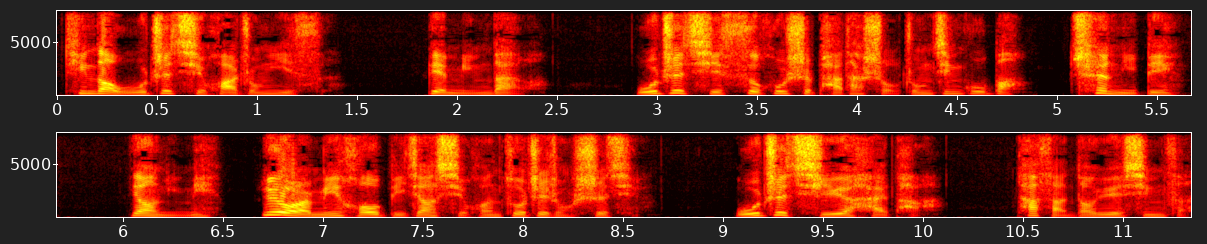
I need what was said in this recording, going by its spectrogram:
听到吴知奇话中意思，便明白了。吴知奇似乎是怕他手中金箍棒，趁你病要你命。六耳猕猴比较喜欢做这种事情，吴知奇越害怕，他反倒越兴奋。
